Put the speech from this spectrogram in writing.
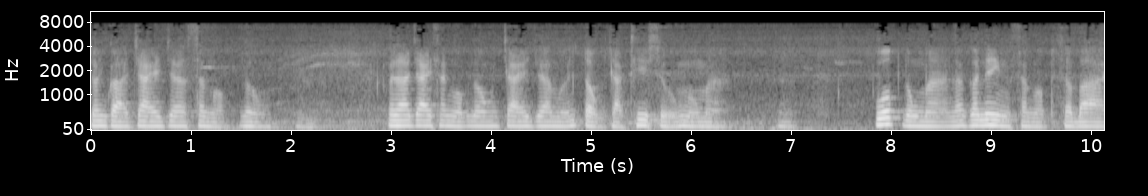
จนกว่าใจจะสงบลง เวลาใจสงบลงใจจะเหมือนตกจากที่สูงลงมาวุบลงมาแล้วก็นิ่งสงบสบาย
